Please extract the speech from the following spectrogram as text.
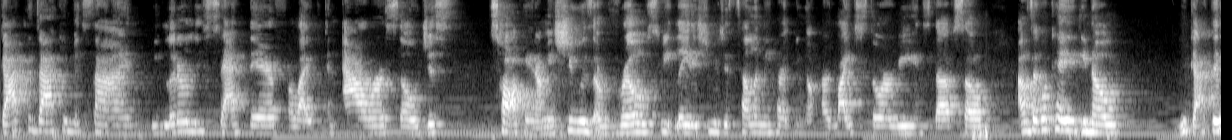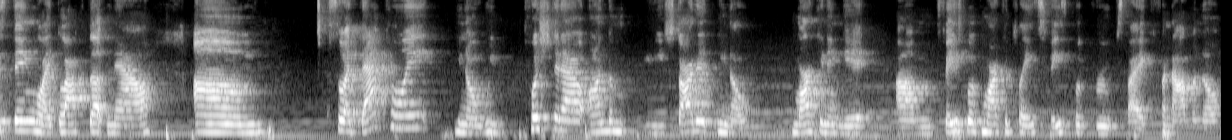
got the document signed. We literally sat there for like an hour or so, just talking. I mean, she was a real sweet lady. She was just telling me her, you know, her life story and stuff. So I was like, okay, you know, we got this thing like locked up now. Um, so at that point, you know, we pushed it out on the, we started, you know, marketing it. Um, Facebook Marketplace, Facebook groups, like phenomenal.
